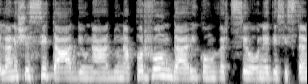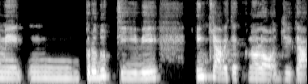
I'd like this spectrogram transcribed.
la necessità di una, di una, profonda riconversione dei sistemi mh, mm, produttivi in chiave tecnologica.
